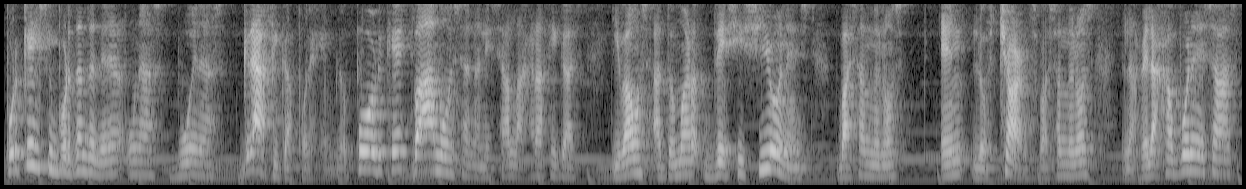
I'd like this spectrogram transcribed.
¿Por qué es importante tener unas buenas gráficas, por ejemplo? Porque vamos a analizar las gráficas y vamos a tomar decisiones basándonos en los charts, basándonos en las velas japonesas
